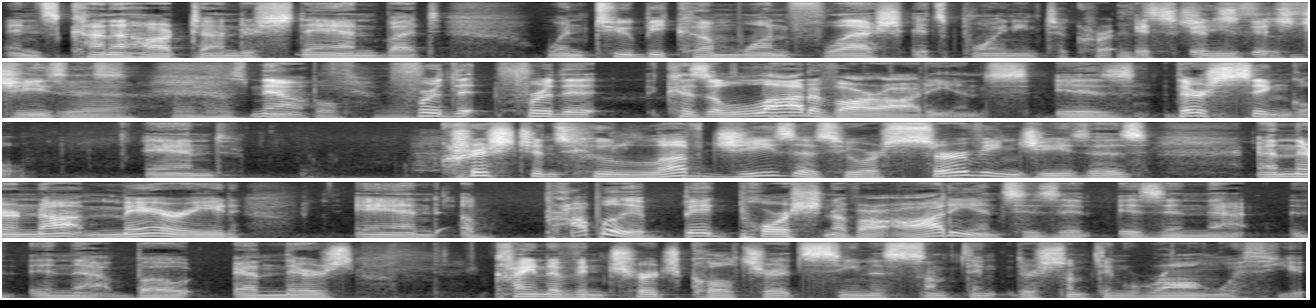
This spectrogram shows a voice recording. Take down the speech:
and it's kind of hard to understand. But when two become one flesh, it's pointing to Christ. It's, it's, it's, Jesus. yeah, and his now, people, yeah. for the for the because a lot of our audience is they're single and Christians who love Jesus, who are serving Jesus, and they're not married, and a, probably a big portion of our audience is in, is in that in that boat. And there's kind of in church culture, it's seen as something. There's something wrong with you.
